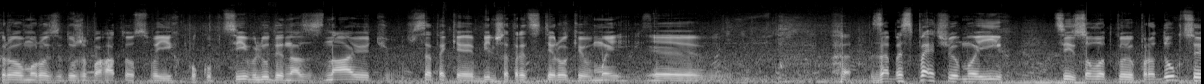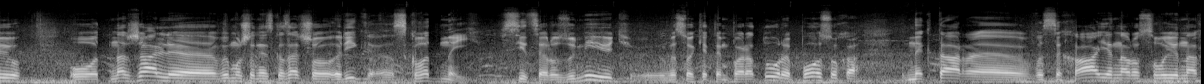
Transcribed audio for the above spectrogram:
Кривому Розі дуже багато своїх покупців. Люди нас знають. Все-таки більше 30 років ми е, забезпечуємо їх цією солодкою продукцією. От, на жаль, е, вимушений сказати, що рік е, складний. Всі це розуміють. Високі температури, посуха, нектар е, висихає на рослинах.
